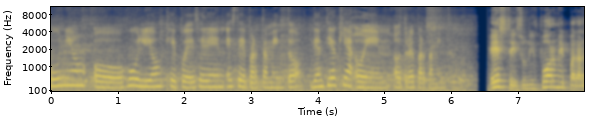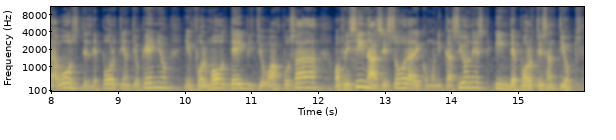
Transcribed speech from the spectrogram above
junio o julio, que puede ser en este departamento de Antioquia o en otro departamento. Este es un informe para la voz del deporte antioqueño, informó David Joan Posada, oficina asesora de comunicaciones Indeportes Antioquia.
